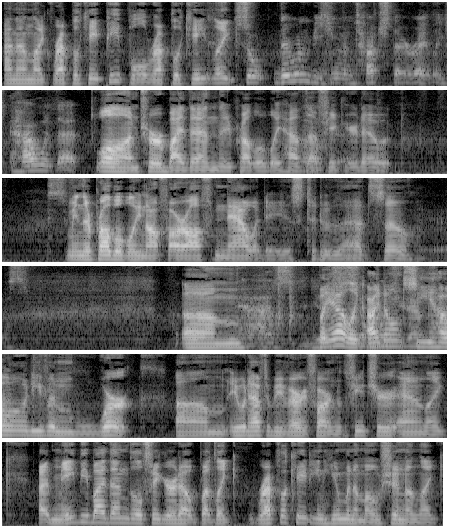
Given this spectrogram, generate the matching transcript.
and then like replicate people, replicate like. So there wouldn't be human touch there, right? Like how would that? Well, I'm sure by then they probably have that Okay. figured out. I mean, they're probably not far off nowadays to do that. So, Yes. um, Yeah, but yeah, like so I don't see how it would even work. Um, it would have to be very far into the future, and like maybe by then they'll figure it out. But like replicating human emotion and like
